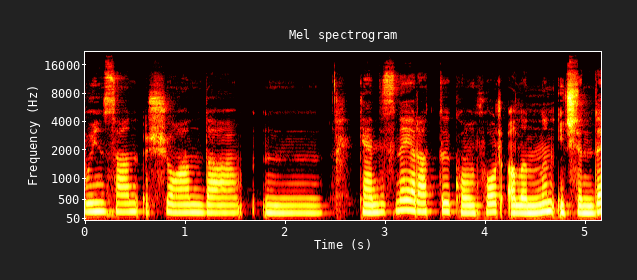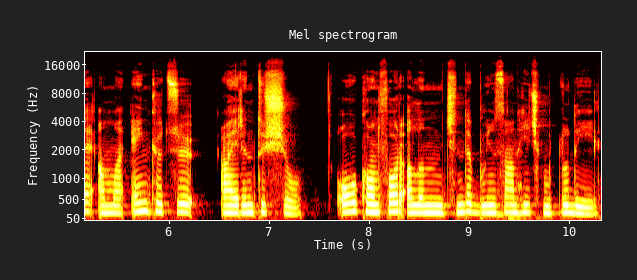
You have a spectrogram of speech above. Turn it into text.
bu insan şu anda kendisine yarattığı konfor alanının içinde ama en kötü ayrıntı şu. O konfor alanının içinde bu insan hiç mutlu değil.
